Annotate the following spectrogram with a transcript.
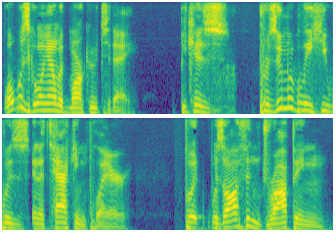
what was going on with Mark today? Because presumably he was an attacking player, but was often dropping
